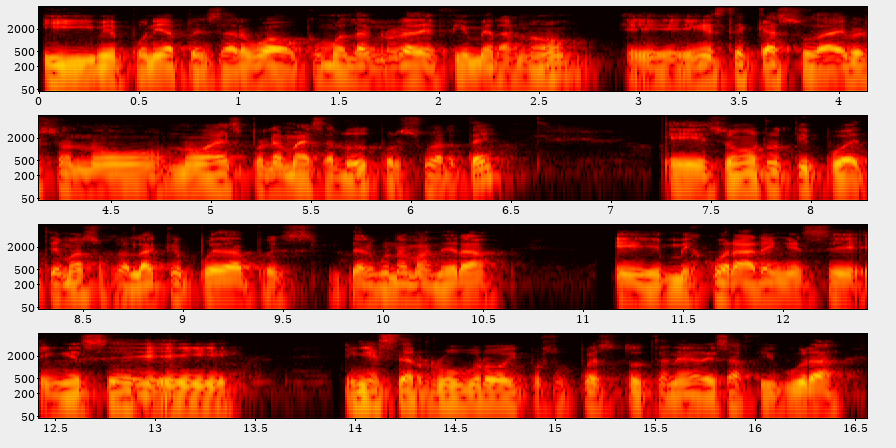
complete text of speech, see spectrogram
y me ponía a pensar, wow, cómo es la gloria de efímera, ¿no? Eh, en este caso de Iverson no, no es problema de salud, por suerte. Eh, son otro tipo de temas, ojalá que pueda, pues, de alguna manera eh, mejorar en ese, en, ese, en ese rubro y, por supuesto, tener esa figura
